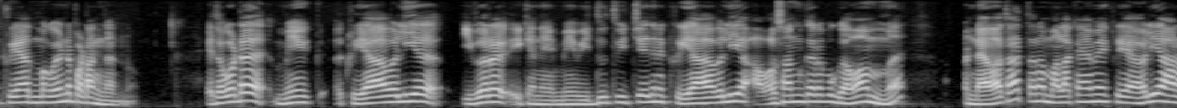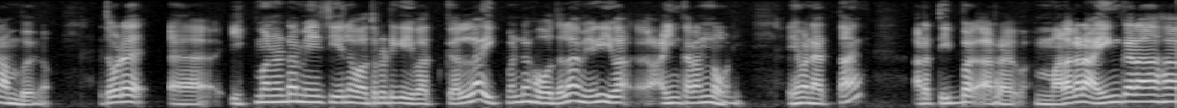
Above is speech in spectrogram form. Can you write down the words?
ක්‍රියාත්මක වෙන්න පටන් ගන්න එතකොට මේ ක්‍රියාවලිය ඉවර එකන මේ විදුත් විච්චේදන ක්‍රියාවලිය අවසන් කරපු ගවම්ම නැවතත් තර මලකෑමේ ක්‍රියාවලිය ආරම්භයනවා එතෝට ඉක්මනට මේ සියල වතුරටික ඉවත් කරලා ඉක්මට හෝදලා මේක අයින් කරන්න ඕනි. එහම නැත්තං අර තිබ්බ අර මලකට අයින් කරහා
